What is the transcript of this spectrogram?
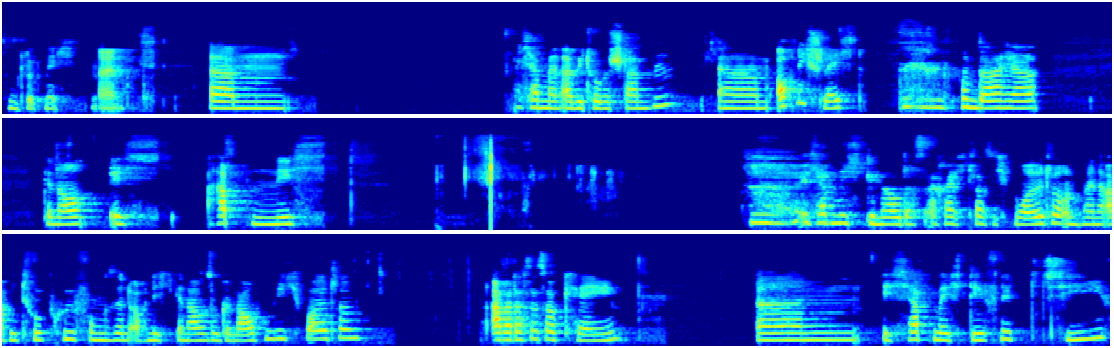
zum Glück nicht. Nein. Ähm, ich habe mein Abitur bestanden. Ähm, auch nicht schlecht. Von daher, genau, ich habe nicht ich habe nicht genau das erreicht, was ich wollte und meine Abiturprüfungen sind auch nicht genauso gelaufen, wie ich wollte. Aber das ist okay. Ähm, ich habe mich definitiv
